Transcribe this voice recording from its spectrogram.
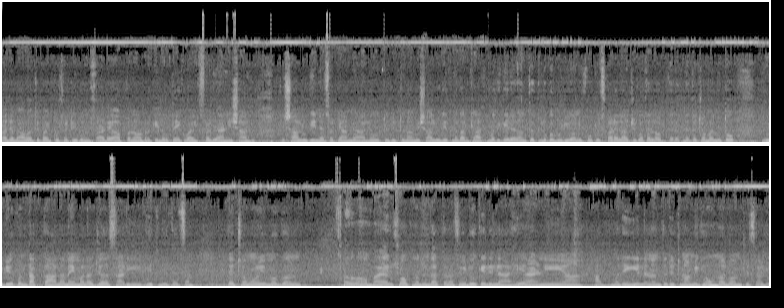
माझ्या भावाच्या बायकोसाठी दोन साड्या आपण ऑर्डर केलं होतं एक व्हाईट साडी आणि शालू. तर शालू घेण्यासाठी आम्ही आलो होतो तिथून आम्ही शालू घेतला कारण की आतमध्ये गेल्यानंतर ते लोक व्हिडिओ आणि फोटोज काढायला अजिबात अलाउड करत नाही. त्याच्यामुळे मी तो व्हिडिओ पण टाकता आला नाही मला ज्या साडी घेतली त्याचा. त्याच्यामुळे मग बाहेर शॉपमधून जातानाच व्हिडिओ केलेला आहे आणि आतमध्ये गेल्यानंतर तिथून आम्ही घेऊन आलो आमची साडी.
